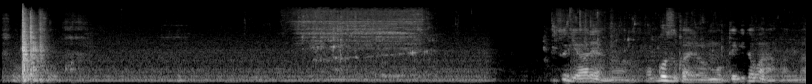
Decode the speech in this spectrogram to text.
そうかそうか。次あれやな。お小遣いを持ってきとかなあかんな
